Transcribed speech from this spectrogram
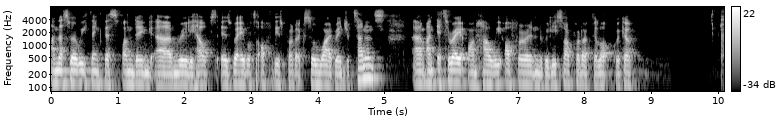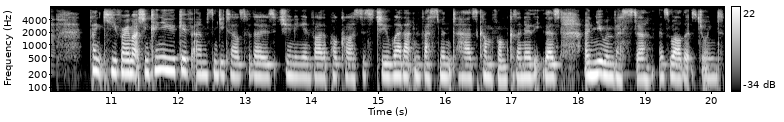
And that's where we think this funding um, really helps. Is we're able to offer these products to a wide range of tenants um, and iterate on how we offer and release our product a lot quicker. Thank you very much. And can you give um, some details for those tuning in via the podcast as to where that investment has come from? Because I know that there's a new investor as well that's joined.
